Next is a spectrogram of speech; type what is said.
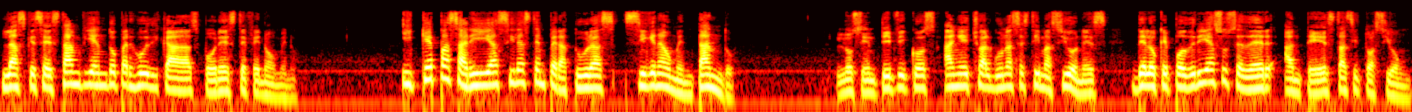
las que se están viendo perjudicadas por este fenómeno. ¿Y qué pasaría si las temperaturas siguen aumentando? Los científicos han hecho algunas estimaciones de lo que podría suceder ante esta situación.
